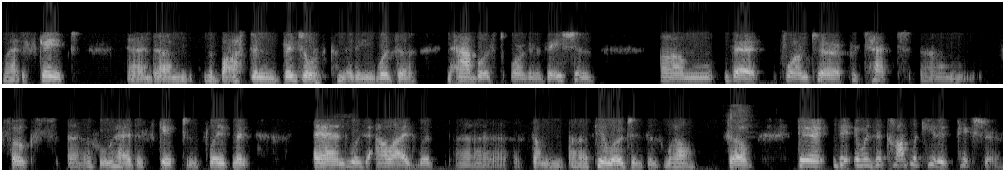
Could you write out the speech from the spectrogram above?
who had escaped. And um, the Boston Vigilance Committee was a an abolitionist organization um, that formed to protect um, folks uh, who had escaped enslavement and was allied with uh, some uh, theologians as well. So it was a complicated picture,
